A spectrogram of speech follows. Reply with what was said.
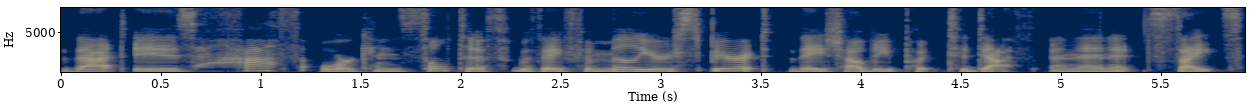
that is hath or consulteth with a familiar spirit, they shall be put to death. And then it cites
